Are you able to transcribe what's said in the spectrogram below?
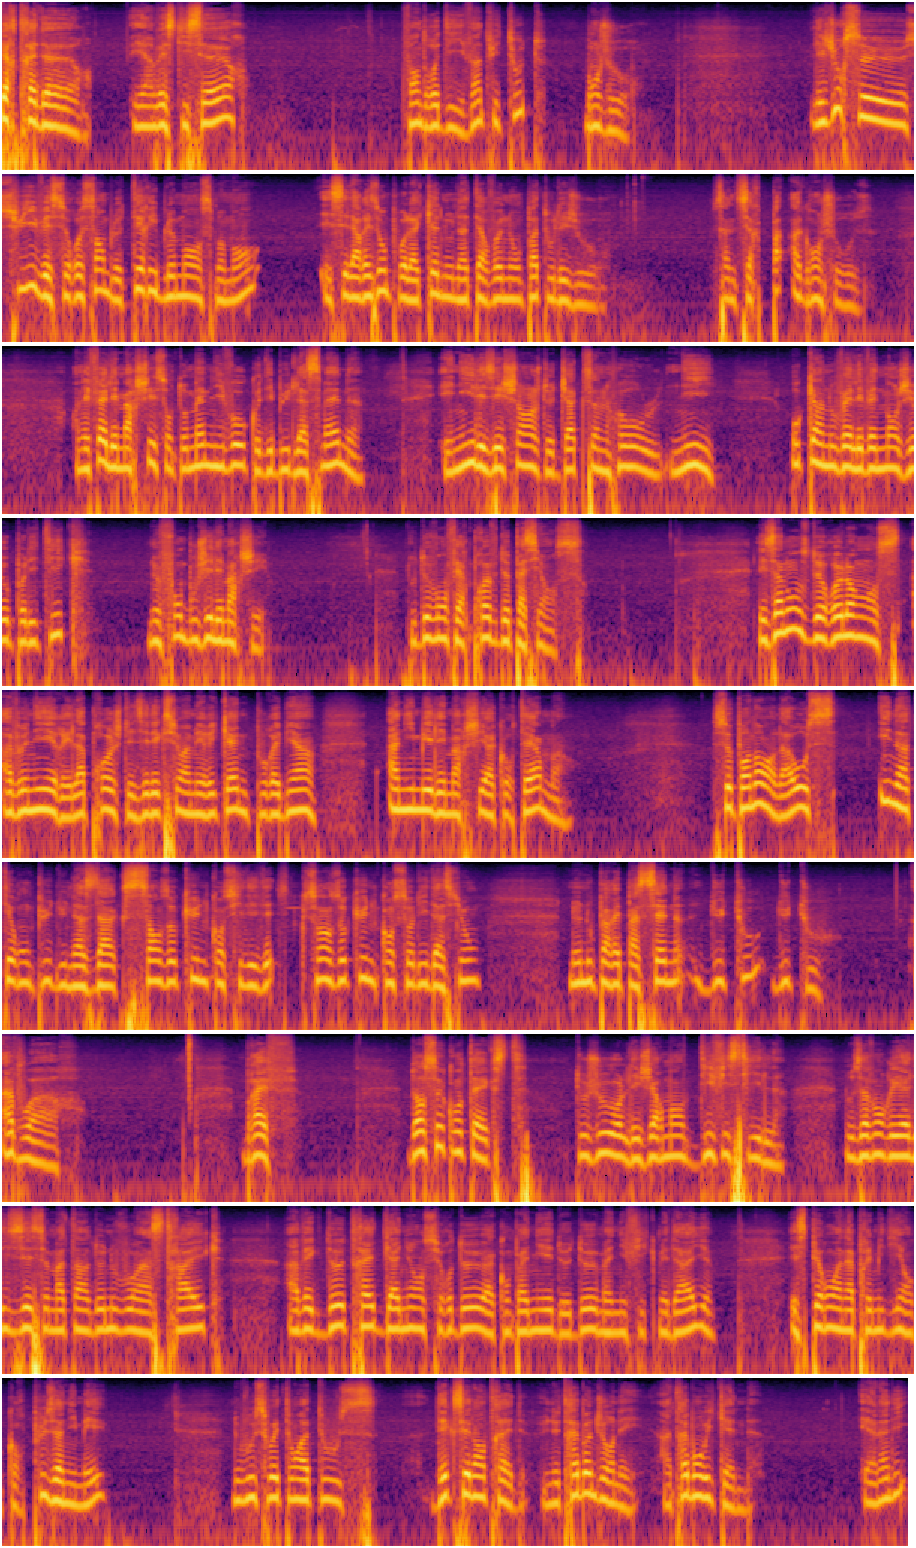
Chers traders et investisseurs, vendredi 28 août, bonjour. Les jours se suivent et se ressemblent terriblement en ce moment, et c'est la raison pour laquelle nous n'intervenons pas tous les jours. Ça ne sert pas à grand chose. En effet, les marchés sont au même niveau qu'au début de la semaine, et ni les échanges de Jackson Hole, ni aucun nouvel événement géopolitique ne font bouger les marchés. Nous devons faire preuve de patience. Les annonces de relance à venir et l'approche des élections américaines pourraient bien animer les marchés à court terme. Cependant, la hausse ininterrompue du Nasdaq sans aucune, consolidation ne nous paraît pas saine du tout, du tout. À voir. Bref, dans ce contexte, toujours légèrement difficile, nous avons réalisé ce matin de nouveau un strike avec deux trades gagnants sur deux accompagnés de deux magnifiques médailles. Espérons un après-midi encore plus animé. Nous vous souhaitons à tous d'excellents trades, une très bonne journée, un très bon week-end et à lundi.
